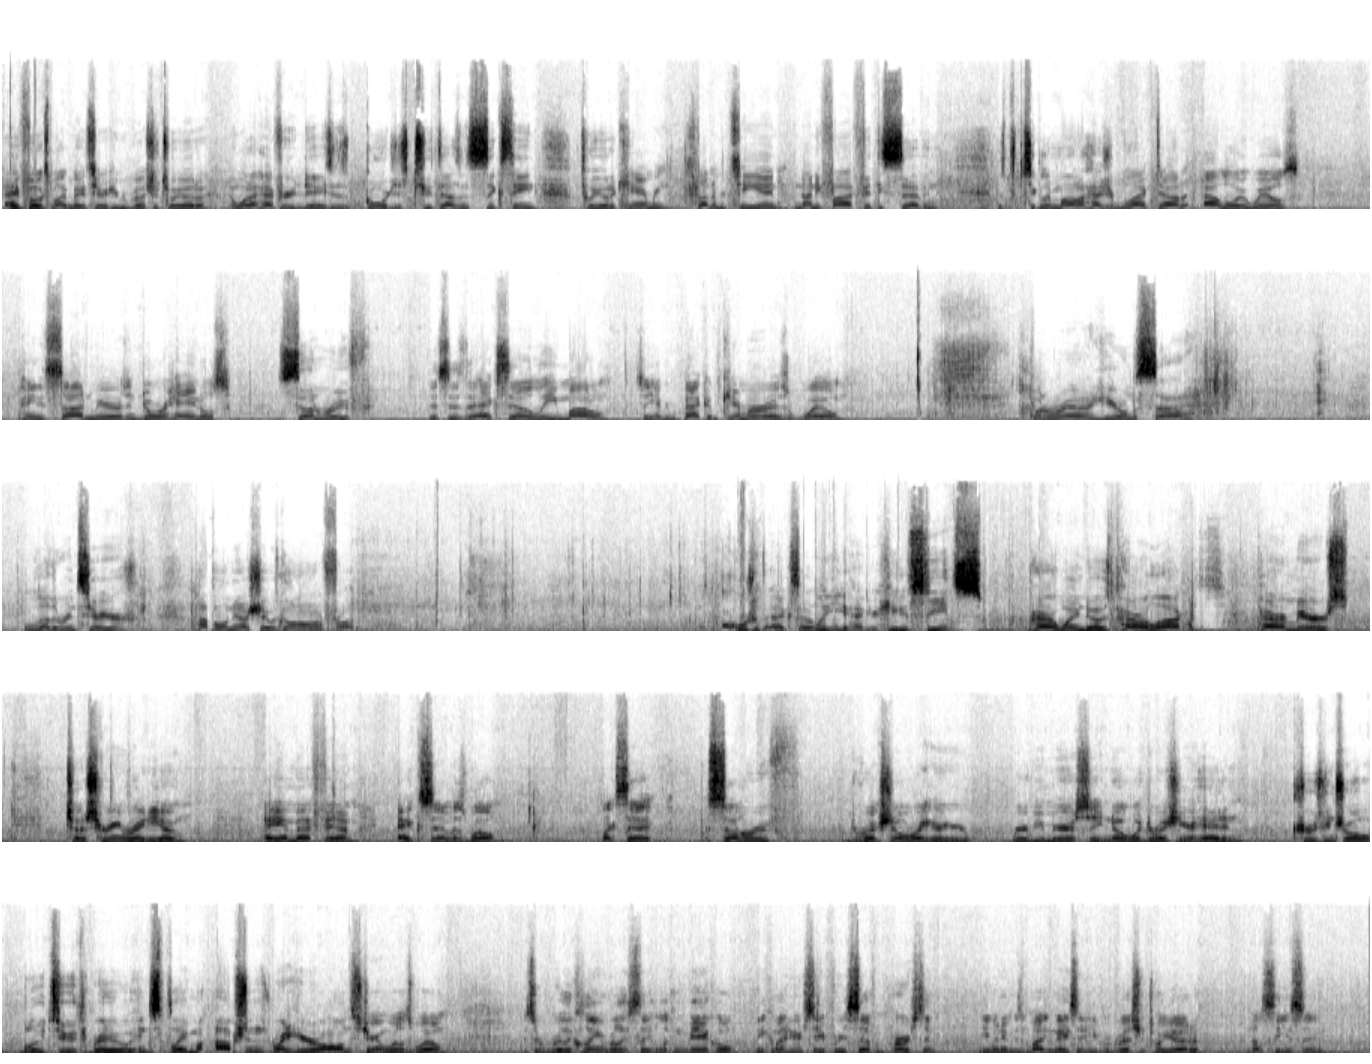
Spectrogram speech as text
Hey folks, Mike Mace here at Hubert Vester Toyota, and what I have for you today is this gorgeous 2016 Toyota Camry, stock number TN 9557. This particular model has your blacked out alloy wheels, painted side mirrors and door handles, sunroof. This is the XLE model, so you have your backup camera as well. Going around here on the side, leather interior. Hop on in, I'll show you what's going on up front. Of course, with XLE, you have your heated seats, power windows, power locks, power mirrors, touchscreen radio, AM, FM, XM as well. Like I said, sunroof, directional right here in your rearview mirror so you know what direction you're heading. Cruise control, Bluetooth, radio, and display options right here on the steering wheel as well. It's a really clean, really slick looking vehicle. You come out here and see it for yourself in person. Again, my name is Mike Mason at Hubert Vester Toyota, and I'll see you soon.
